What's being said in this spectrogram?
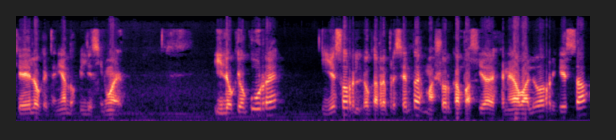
que lo que tenía en 2019. Y lo que ocurre Y eso lo que representa es mayor capacidad de generar valor, riqueza,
